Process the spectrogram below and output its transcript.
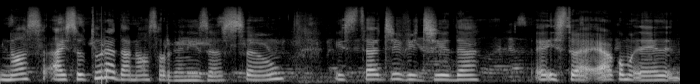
nossa, a estrutura da nossa organização está dividida é, isto é, é,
